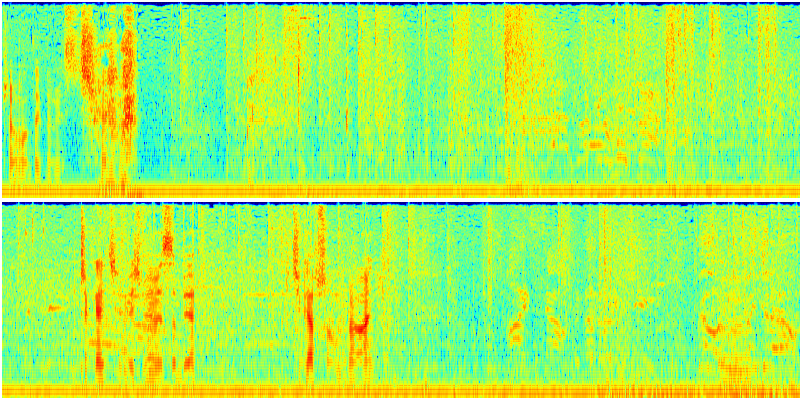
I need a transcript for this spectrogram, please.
Czemu on tak do mnie strzela? Czekajcie, weźmiemy sobie ciekawszą broń. Out.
